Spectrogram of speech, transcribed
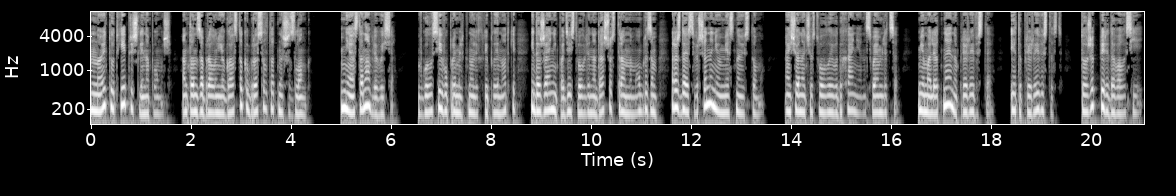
Но и тут ей пришли на помощь. Антон забрал у нее галстук и бросил тот на шезлонг. «Не останавливайся». В голосе его промелькнули хриплые нотки, и даже они подействовали на Дашу странным образом, рождая совершенно неуместную истому. А еще она чувствовала его дыхание на своем лице. Мимолетное, но прерывистое. И эта прерывистость тоже передавалась ей.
